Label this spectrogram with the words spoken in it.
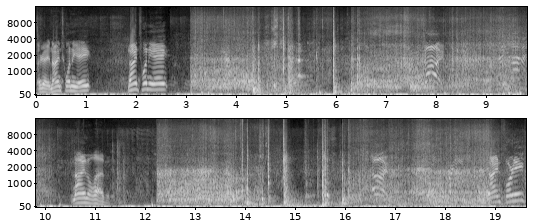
Okay, 928. 928. Time. 911. Time. 940? 840.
